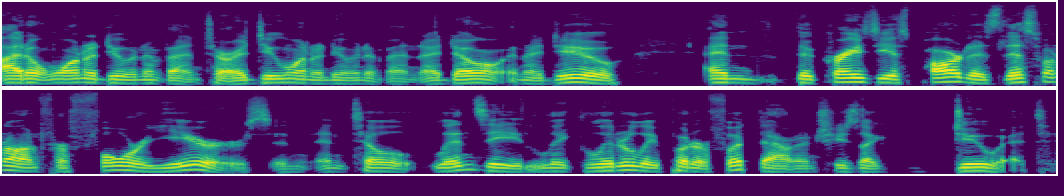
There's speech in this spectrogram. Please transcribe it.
I don't want to do an event, or I do want to do an event, I don't, and I do. And the craziest part is this went on for four years and, until Lindsay like literally put her foot down and she's like, do it.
